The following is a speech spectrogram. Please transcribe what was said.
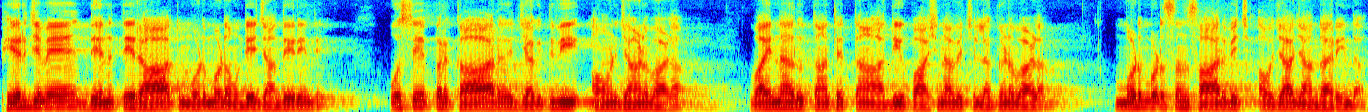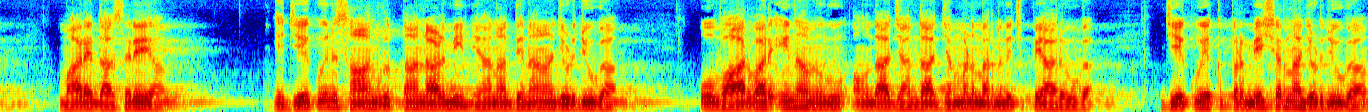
ਫਿਰ ਜਿਵੇਂ ਦਿਨ ਤੇ ਰਾਤ ਮੁੜ-ਮੁੜ ਆਉਂਦੇ ਜਾਂਦੇ ਰਹਿੰਦੇ ਉਸੇ ਪ੍ਰਕਾਰ ਜਗਤ ਵੀ ਆਉਣ ਜਾਣ ਵਾਲਾ, ਵਾ ਇਹਨਾਂ ਰੁੱਤਾਂ, ਤਿੱਤਾਂ ਆਦਿ ਉਪਾਸ਼ਨਾ ਵਿੱਚ ਲੱਗਣ ਵਾਲਾ ਮੁੜ-ਮੁੜ ਸੰਸਾਰ ਵਿੱਚ ਆਉਜਾ ਜਾਂਦਾ ਰਹਿੰਦਾ। ਮਹਾਰਾਜ ਦੱਸ ਰਹੇ ਆ ਕਿ ਜੇ ਕੋਈ ਇਨਸਾਨ ਰੁੱਤਾਂ ਨਾਲ ਮਹੀਨਿਆਂ ਨਾਲ ਦਿਨਾਂ ਨਾਲ ਜੁੜ ਜੂਗਾ, ਉਹ ਵਾਰ-ਵਾਰ ਇਹਨਾਂ ਵਾਂਗੂ ਆਉਂਦਾ ਜਾਂਦਾ, ਜੰਮਣ ਮਰਨ ਵਿੱਚ ਪਿਆ ਰਹੂਗਾ। ਜੇ ਕੋਈ ਇੱਕ ਪਰਮੇਸ਼ਰ ਨਾਲ ਜੁੜ ਜੂਗਾ,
